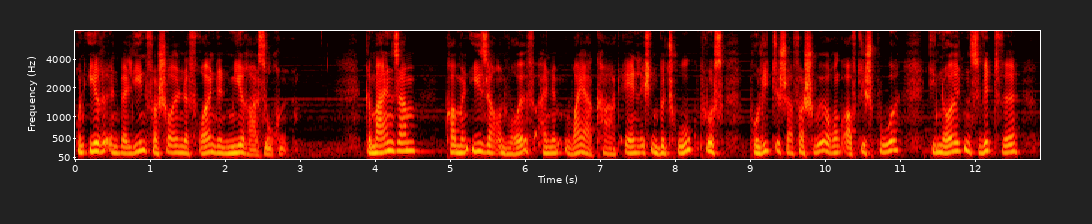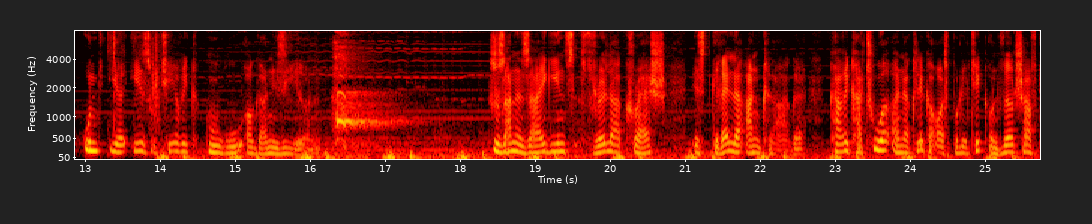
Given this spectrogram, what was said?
und ihre in Berlin verschollene Freundin Mira suchen. Gemeinsam kommen Isa und Wolf einem Wirecard-ähnlichen Betrug plus politischer Verschwörung auf die Spur, die Noldens Witwe und ihr Esoterik-Guru organisieren. Susanne Seigins Thriller Crash ist grelle Anklage, Karikatur einer Clique aus Politik und Wirtschaft,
